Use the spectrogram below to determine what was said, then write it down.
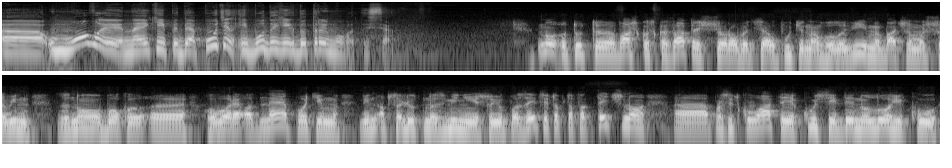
е, умови, на які піде Путін і буде їх дотримуватися? Ну тут е, важко сказати, що робиться у Путіна в голові. Ми бачимо, що він з одного боку е, говорить одне, потім він абсолютно змінює свою позицію. Тобто, фактично е, прослідкувати якусь єдину логіку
